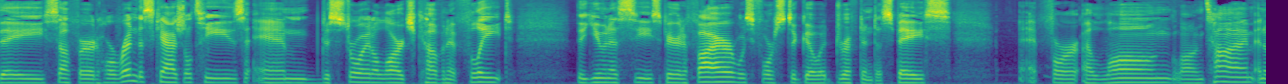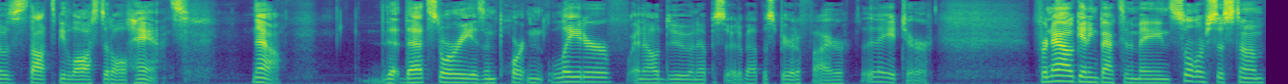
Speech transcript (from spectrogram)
they suffered horrendous casualties and destroyed a large Covenant fleet. The UNSC Spirit of Fire was forced to go adrift into space eh, for a long, long time, and it was thought to be lost at all hands. Now, that that story is important later, and I'll do an episode about the Spirit of Fire later. For now, getting back to the main solar system,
